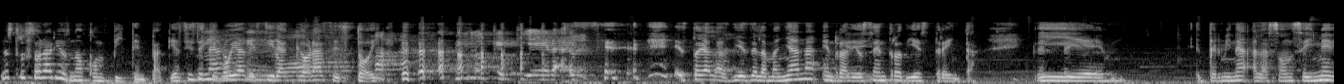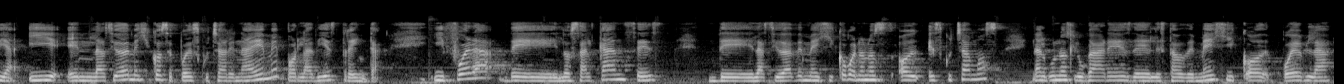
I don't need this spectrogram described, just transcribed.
Nuestros horarios no compiten, Pati, así es de que voy a decir a qué horas estoy. Di lo que quieras. Estoy a las 10 de la mañana en Radio Centro 1030. Y eh, termina a las once y media y en la Ciudad de México se puede escuchar en AM por la 10.30 y fuera de los alcances de la Ciudad de México, bueno, nos escuchamos en algunos lugares del Estado de México, de Puebla,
